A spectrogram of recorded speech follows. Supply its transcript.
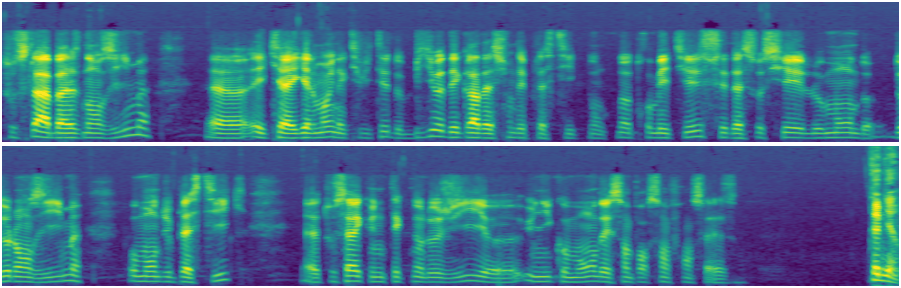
tout cela à base d'enzymes, et qui a également une activité de biodégradation des plastiques. Donc notre métier, c'est d'associer le monde de l'enzyme au monde du plastique, tout ça avec une technologie unique au monde et 100% française. Très bien.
